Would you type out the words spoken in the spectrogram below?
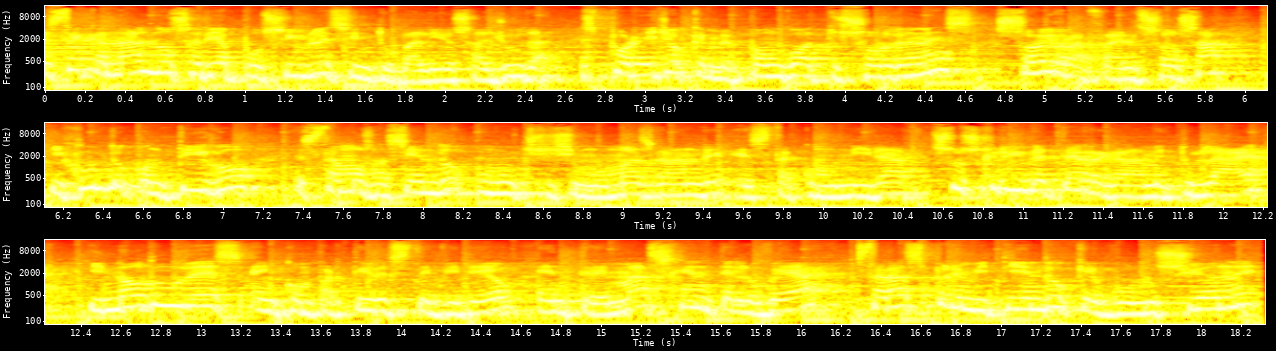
Este canal no sería posible sin tu valiosa ayuda. Es por ello que me pongo a tus órdenes. Soy Rafael Sosa y junto contigo estamos haciendo muchísimo más grande esta comunidad. Suscríbete, regálame tu like y no dudes en compartir este video. Entre más gente lo vea, estarás permitiendo que evolucione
